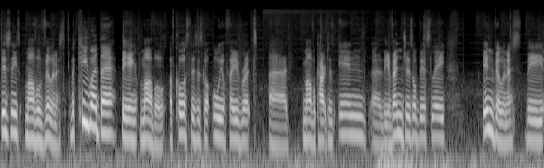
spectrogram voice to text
Disney's Marvel Villainous. The key word there being Marvel. Of course, this has got all your favourite uh, Marvel characters in, uh, the Avengers, obviously. In Villainous, the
